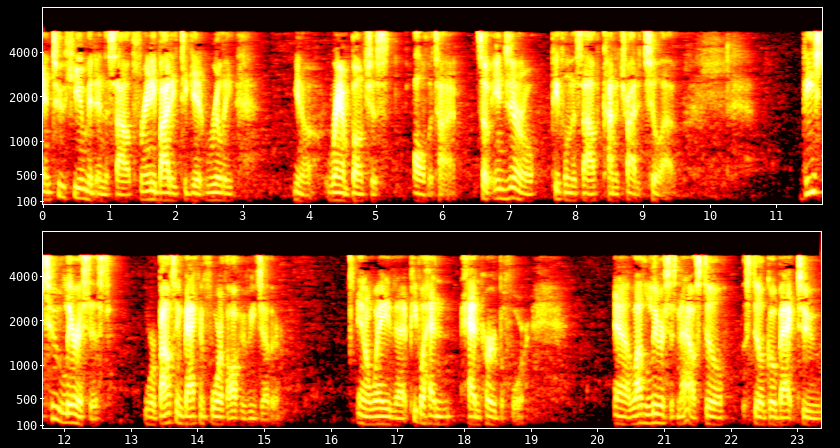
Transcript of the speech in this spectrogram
and too humid in the South for anybody to get really, you know, rambunctious all the time. So in general, people in the South kind of try to chill out. These two lyricists were bouncing back and forth off of each other in a way that people hadn't hadn't heard before. And a lot of lyricists now still still go back to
